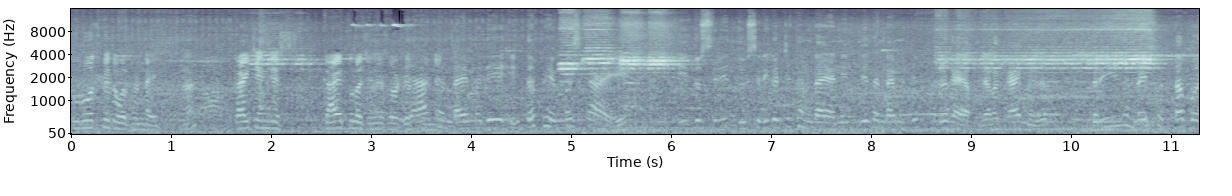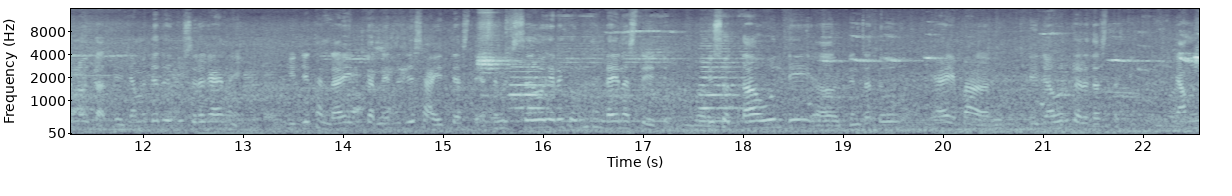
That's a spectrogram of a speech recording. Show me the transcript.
तू रोज पितो का थंडाई? काय चेंजेस काय तुला चेंजेस वाटते ह्या थंडाईमध्ये इथं फेमस काय आहे? की दुसरी दुसरीकडची थंडाई आणि इथली थंडाईमध्ये फरक आहे. आपल्याला काय मिळत तरी ही थंडाई स्वतः बनवतात. त्याच्यामध्ये ते दुसरं काय नाही. की जे थंडाई करण्याचं जे साहित्य असते असं मिक्सर वगैरे करून थंडाई नसते इथे. ती स्वतःहून ते अं, त्यांचा तो हे आहे त्याच्यावर करत असतात. त्यामुळे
